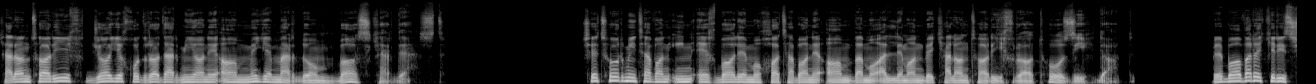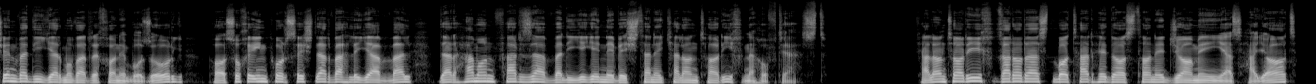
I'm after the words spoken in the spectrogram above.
کلان تاریخ جای خود را در میان عامه مردم باز کرده است. چطور می توان این اقبال مخاطبان عام و معلمان به کلان تاریخ را توضیح داد؟ به باور کریسچن و دیگر مورخان بزرگ، پاسخ این پرسش در وهله اول در همان فرض اولیه نوشتن کلان تاریخ نهفته است. کلان تاریخ قرار است با طرح داستان جامعی از حیات،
